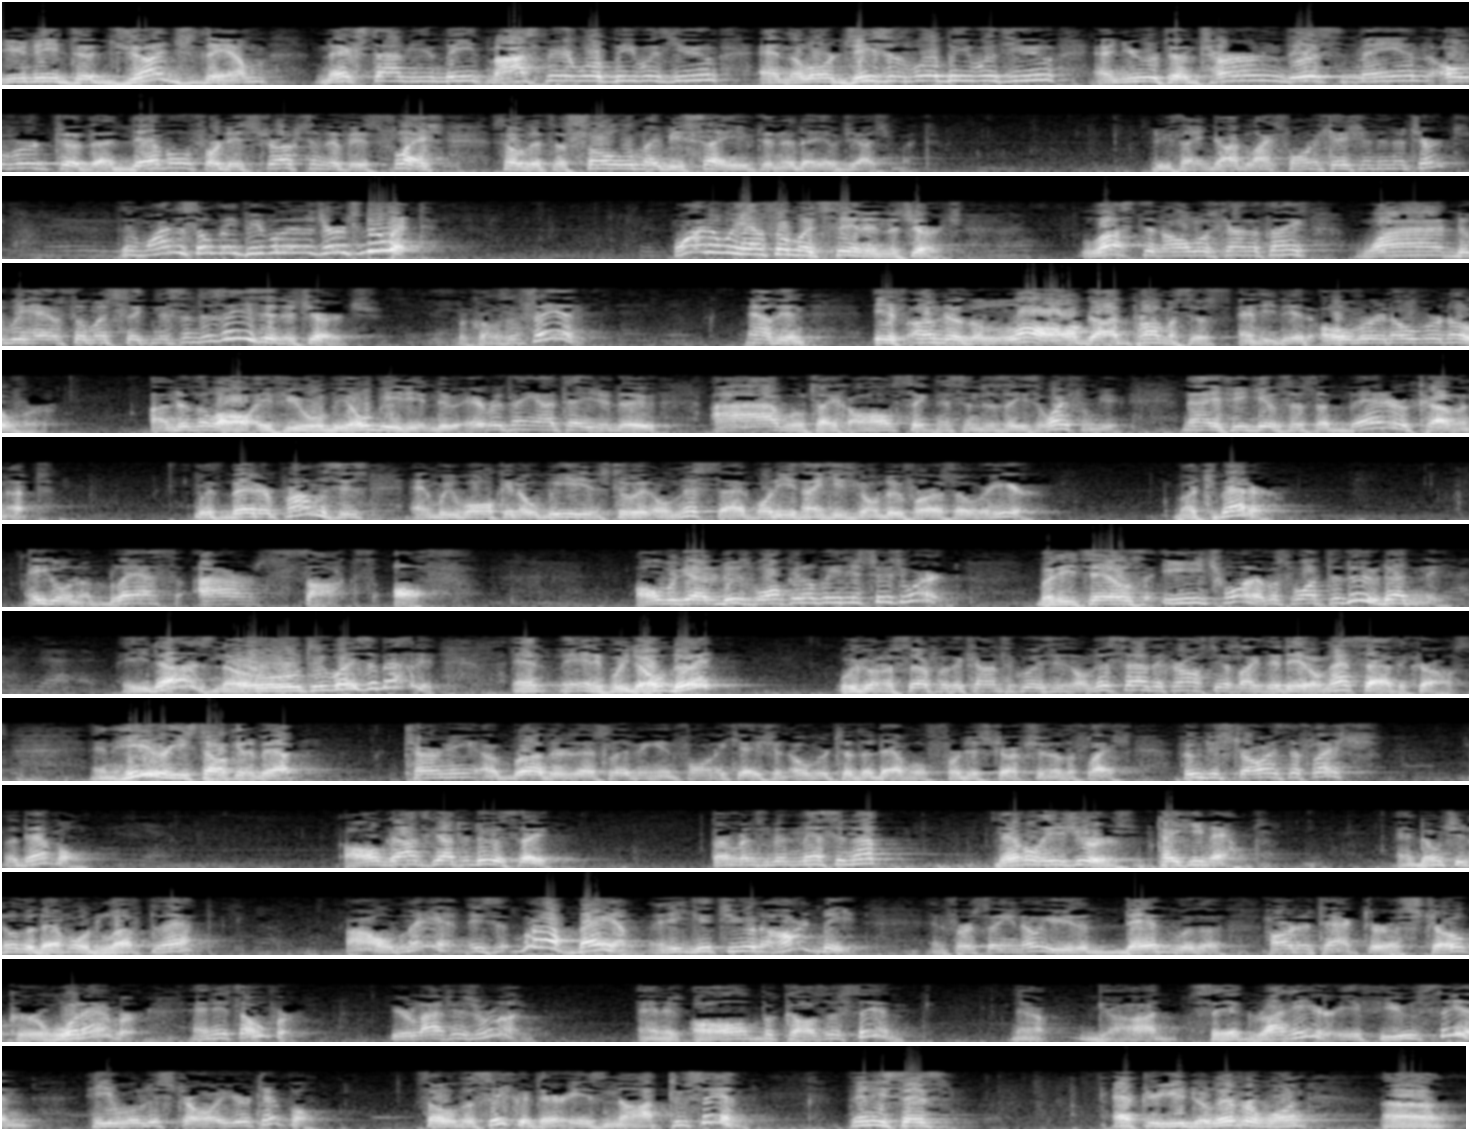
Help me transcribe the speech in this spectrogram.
you need to judge them. Next time you meet, my spirit will be with you, and the Lord Jesus will be with you, and you are to turn this man over to the devil for destruction of his flesh, so that the soul may be saved in the day of judgment. Do you think God likes fornication in the church? No. Then why do so many people in the church do it? Why do we have so much sin in the church? Lust and all those kind of things. Why do we have so much sickness and disease in the church? Because of sin. Now then, if under the law God promises, and He did over and over and over, under the law, if you will be obedient and do everything I tell you to do, I will take all sickness and disease away from you. Now if He gives us a better covenant, with better promises, and we walk in obedience to it on this side, what do you think He's going to do for us over here? Much better. He's going to bless our socks off. All we got to do is walk in obedience to His Word. But He tells each one of us what to do, doesn't He? He does. No two ways about it. And, and if we don't do it, we're going to suffer the consequences on this side of the cross just like they did on that side of the cross. And here he's talking about turning a brother that's living in fornication over to the devil for destruction of the flesh. Who destroys the flesh? The devil. All God's got to do is say, Thurman's been messing up. Devil, he's yours. Take him out. And don't you know the devil would love that? Oh man. He said, well, bam. And he gets you in a heartbeat. And first thing you know, you're either dead with a heart attack or a stroke or whatever. And it's over. Your life is run. And it's all because of sin. Now, God said right here, if you sin, He will destroy your temple. So the secret there is not to sin. Then He says, after you deliver one, uh,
